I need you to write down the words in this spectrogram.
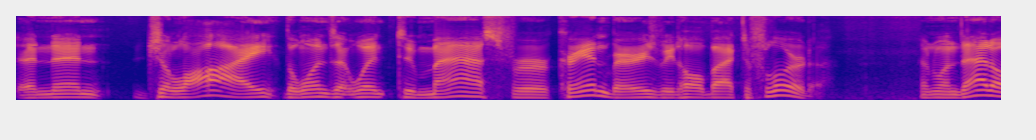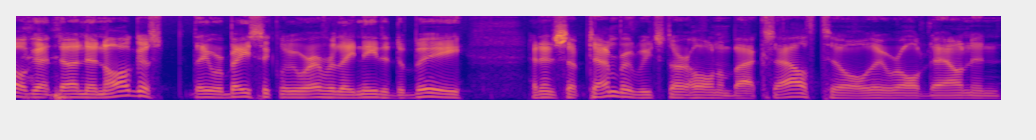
And then July, the ones that went to Mass for cranberries, we'd haul back to Florida. And when that all got done in August, they were basically wherever they needed to be. And in September, we'd start hauling them back south till they were all down in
